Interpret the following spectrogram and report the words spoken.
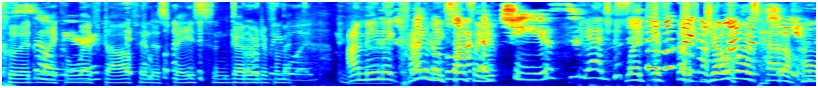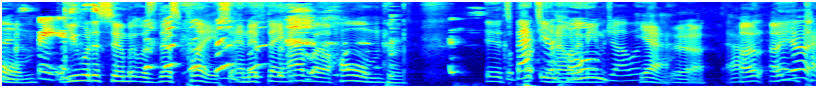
could so like weird. lift off into space and go to a different. Would. I mean, it kind like of a makes block sense. Like if cheese. Yeah, just like if, like if Jawas had a home, you would assume it was this place, and if they have a home, it's Go back pr- to you your know what I home, mean? Jawa. Yeah. Yeah. Uh, uh, yeah.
